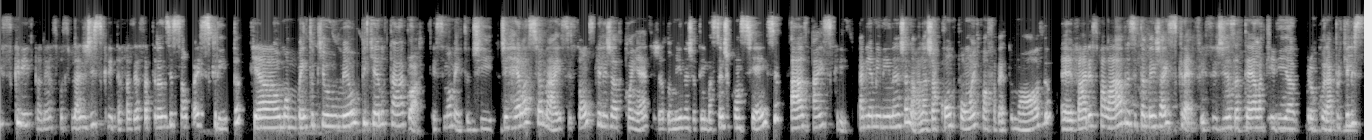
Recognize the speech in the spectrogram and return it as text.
escrita, né? As possibilidades de escrita, fazer essa transição para a escrita, que é o momento que o meu pequeno está agora. Esse momento de, de relacionar esses sons que ele já conhece, já domina, já tem bastante consciência, à, à escrita. A minha menina já não, ela já compõe com alfabeto móvel é, várias palavras e também já escreve. Esses dias até ela queria procurar, porque eles,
